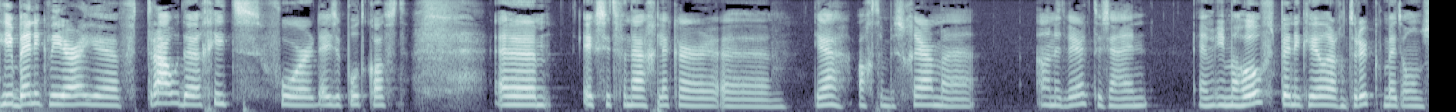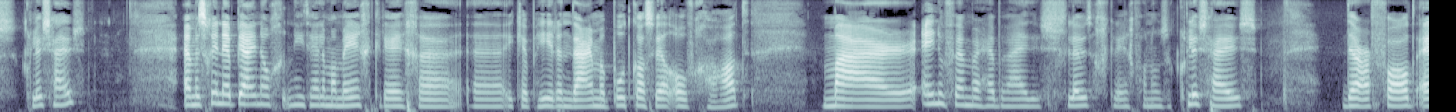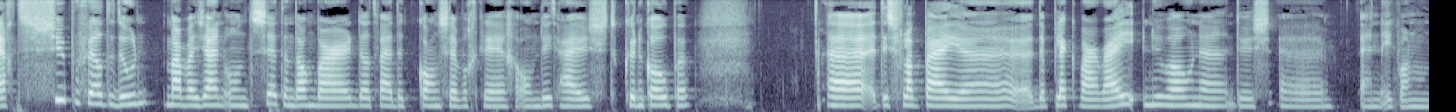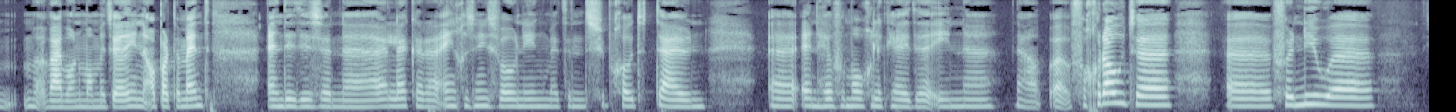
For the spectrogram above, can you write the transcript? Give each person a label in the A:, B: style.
A: Hier ben ik weer, je vertrouwde gids voor deze podcast. Ehm, ik zit vandaag lekker ehm, ja, achter mijn schermen aan het werk te zijn. En in mijn hoofd ben ik heel erg druk met ons klushuis. En misschien heb jij nog niet helemaal meegekregen. Uh, ik heb hier en daar in mijn podcast wel over gehad. Maar 1 november hebben wij de sleutel gekregen van onze klushuis. Daar valt echt super veel te doen. Maar wij zijn ontzettend dankbaar dat wij de kans hebben gekregen om dit huis te kunnen kopen. Uh, het is vlakbij uh, de plek waar wij nu wonen. Dus, uh, en ik woon, wij wonen momenteel in een appartement. En dit is een lekkere eengezinswoning met een supergrote tuin. en heel veel mogelijkheden in nou, vergroten, vernieuwen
